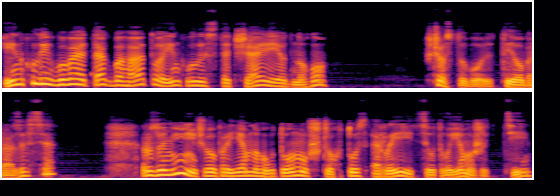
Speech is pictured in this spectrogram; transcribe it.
Інколи їх буває так багато, а інколи стачає й одного. Що з тобою? Ти образився? Розумію, нічого приємного у тому, що хтось риється у твоєму житті.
